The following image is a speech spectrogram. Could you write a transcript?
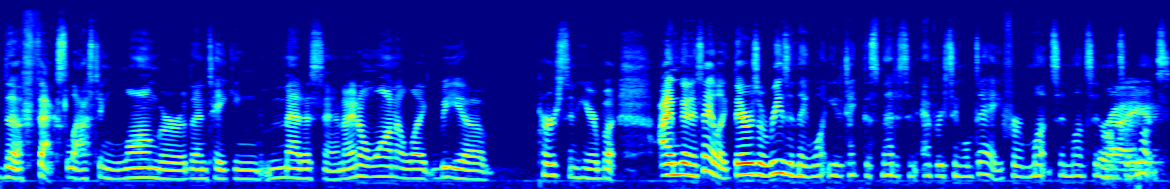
the effects lasting longer than taking medicine. I don't want to like be a person here, but I'm going to say, like, there's a reason they want you to take this medicine every single day for months and months and months right. and months.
